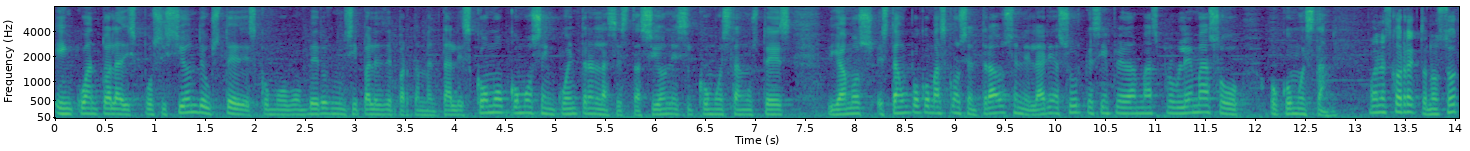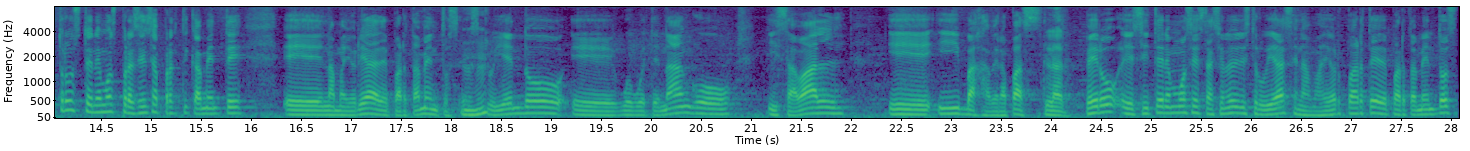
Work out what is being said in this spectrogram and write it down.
en cuanto a la disposición de ustedes como bomberos municipales departamentales, cómo, cómo se encuentran las estaciones y cómo están ustedes, digamos, ¿están un poco más concentrados en el área sur que siempre da más problemas o, cómo están? Bueno, es correcto. Nosotros tenemos presencia prácticamente eh, en la mayoría de departamentos, excluyendo eh, Huehuetenango, Izabal, eh, y Baja Verapaz. Claro. Pero eh, sí tenemos estaciones distribuidas en la mayor parte de departamentos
